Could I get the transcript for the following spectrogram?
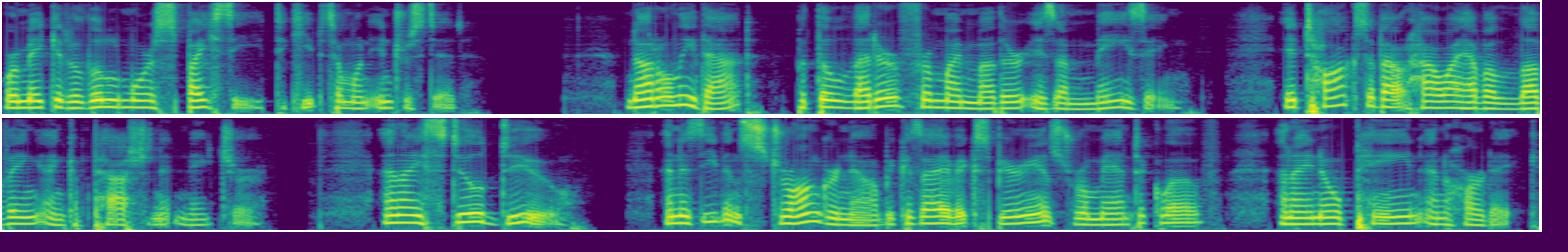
or make it a little more spicy to keep someone interested. Not only that, but the letter from my mother is amazing. It talks about how I have a loving and compassionate nature. And I still do. And it's even stronger now because I have experienced romantic love and I know pain and heartache.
